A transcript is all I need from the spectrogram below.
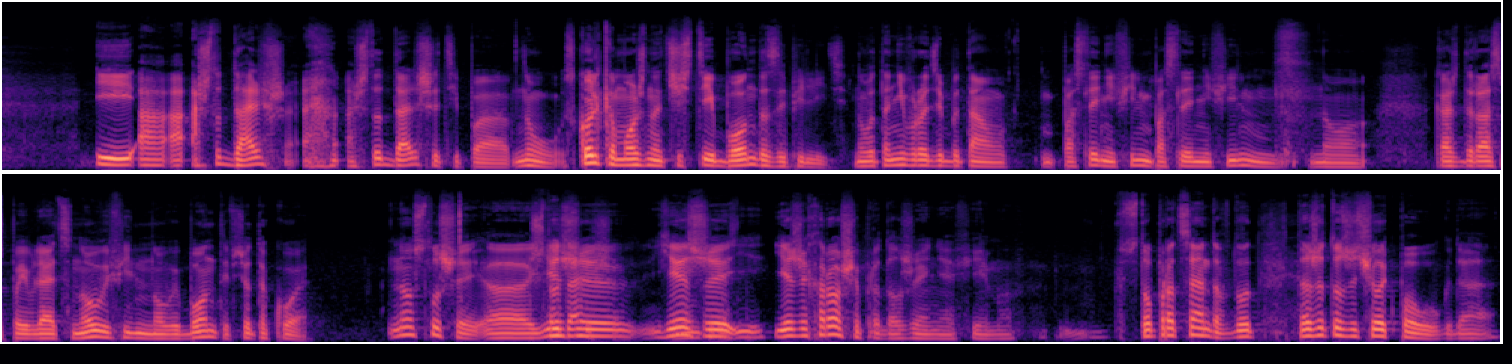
И, а, а- а что дальше? А что дальше, типа, ну, сколько можно частей Бонда запилить? Ну, вот они вроде бы там, последний фильм, последний фильм, но каждый раз появляется новый фильм, новый Бонд и все такое. Ну, слушай, э, есть, же, есть, же, есть же хорошее продолжение фильмов. Сто процентов. Вот даже тот же Человек-паук, да,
